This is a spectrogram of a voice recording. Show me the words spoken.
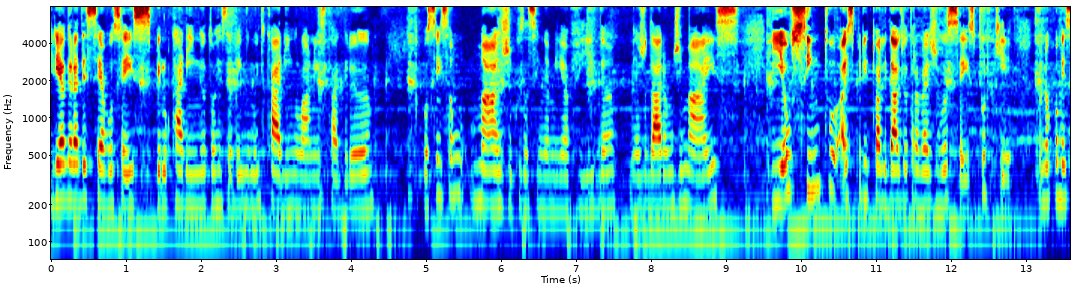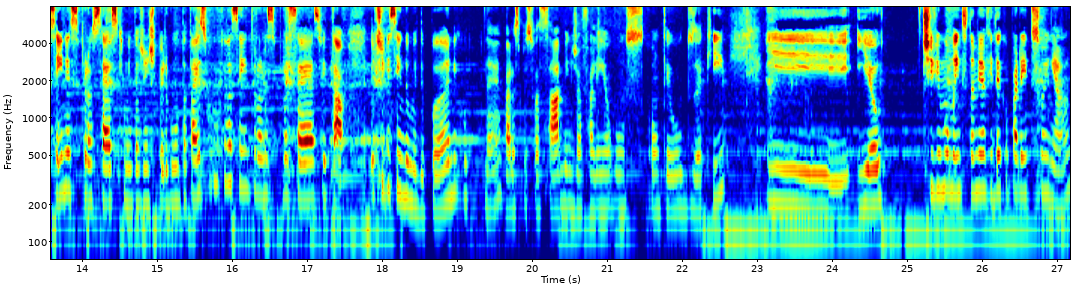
Queria agradecer a vocês pelo carinho, eu tô recebendo muito carinho lá no Instagram. Vocês são mágicos assim na minha vida, me ajudaram demais. E eu sinto a espiritualidade através de vocês. Por quê? Quando eu comecei nesse processo, que muita gente pergunta, Thais, como que você entrou nesse processo e tal? Eu tive síndrome do pânico, né? Várias pessoas sabem, já falei em alguns conteúdos aqui. E, e eu tive momentos da minha vida que eu parei de sonhar,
